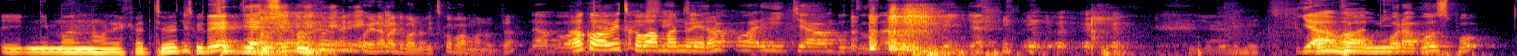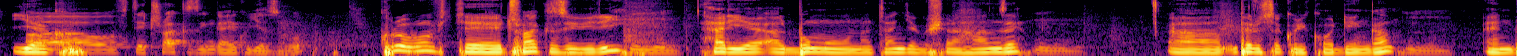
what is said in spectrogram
I- ni manu reka tube tu- tubyigizeho ariko hari n'abandi bantu bitwa ba manuda Ariko baba bitwa ba Manuela. ko hariho icyambu tuzamenya yaba ukora gospel. Yego. ah, ufite track zingahe kugeza ubu kuri ubu mfite track zibiri hari albumu natangiye gushyira hanze. Uh, mperutse kurikodinga and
